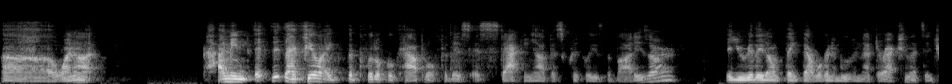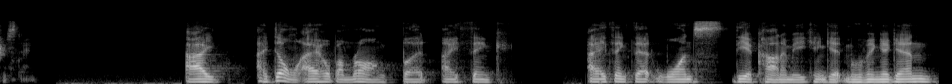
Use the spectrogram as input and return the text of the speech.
Uh, why not? I mean, I feel like the political capital for this is stacking up as quickly as the bodies are. You really don't think that we're going to move in that direction? That's interesting. I I don't. I hope I'm wrong, but I think I think that once the economy can get moving again,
